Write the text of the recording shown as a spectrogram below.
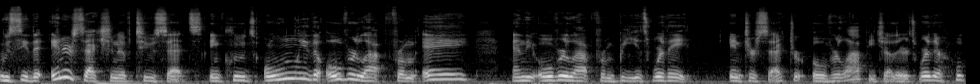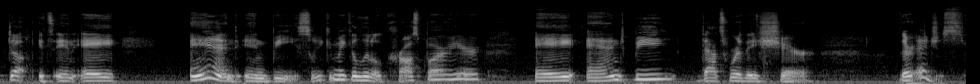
we see the intersection of two sets includes only the overlap from A and the overlap from B. It's where they intersect or overlap each other. It's where they're hooked up. It's in A and in B. So you can make a little crossbar here. A and B, that's where they share their edges.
